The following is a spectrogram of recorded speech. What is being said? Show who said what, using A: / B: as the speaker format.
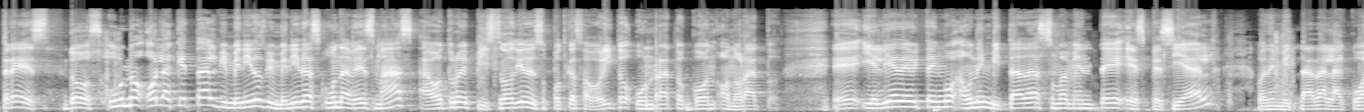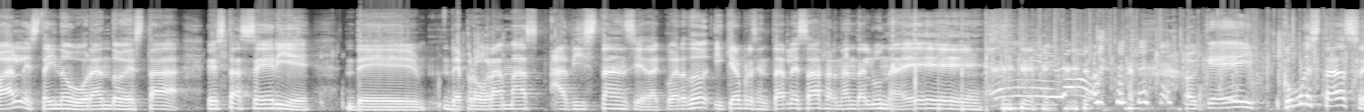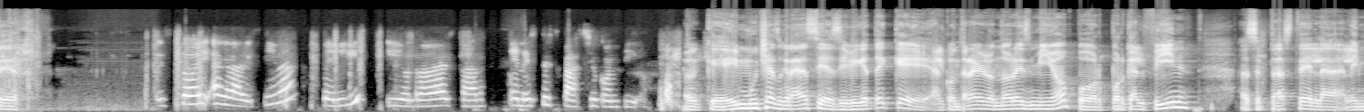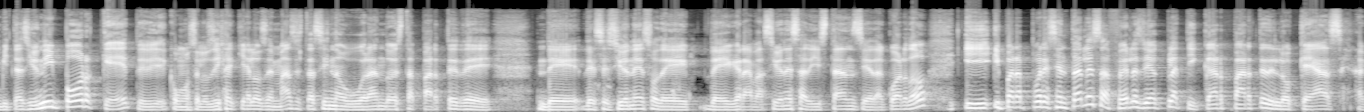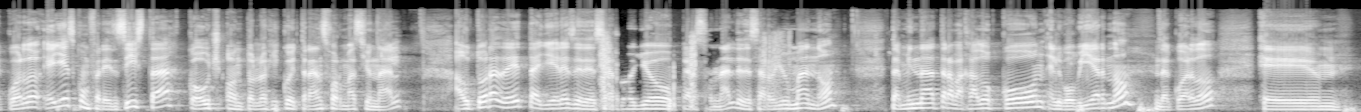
A: 3, 2, 1. Hola, ¿qué tal? Bienvenidos, bienvenidas una vez más a otro episodio de su podcast favorito, Un Rato con Honorato. Eh, y el día de hoy tengo a una invitada sumamente especial, una invitada a la cual está inaugurando esta, esta serie de, de programas a distancia, ¿de acuerdo? Y quiero presentarles a Fernanda Luna. ¡Eh! ok, ¿cómo estás, Fer?
B: Estoy agradecida, feliz y honrada de estar en este espacio contigo.
A: Ok, muchas gracias. Y fíjate que al contrario, el honor es mío por, porque al fin aceptaste la, invitación y porque, como se los dije aquí a los demás, estás inaugurando esta parte de, sesiones o de, grabaciones a distancia, ¿de acuerdo? Y, para presentarles a Fer, les voy a platicar parte de lo que hace, ¿de acuerdo? Ella es conferencista, coach ontológico y transformacional, autora de talleres de desarrollo personal, de desarrollo humano. También ha trabajado con el gobierno, ¿de acuerdo? Eh,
